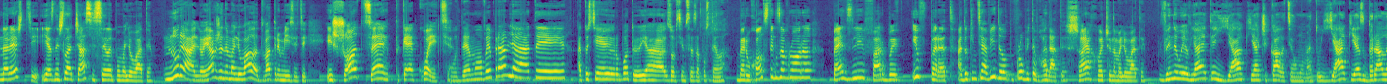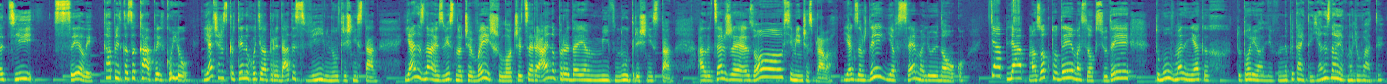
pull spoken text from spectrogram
Нарешті я знайшла час і сили помалювати. Ну реально, я вже не малювала 2-3 місяці. І що це таке коїться? Будемо виправляти. А то з цією роботою я зовсім все запустила. Беру холстик з Аврори, пензлі, фарби і вперед. А до кінця відео попробуйте вгадати, що я хочу намалювати. Ви не уявляєте, як я чекала цього моменту, як я збирала ці сили, капелька за капелькою. Я через картину хотіла передати свій внутрішній стан. Я не знаю, звісно, чи вийшло, чи це реально передає мій внутрішній стан. Але це вже зовсім інша справа. Як завжди, я все малюю на око. Тяп-ляп, мазок туди, мазок сюди. Тому в мене ніяких туторіалів не питайте, я не знаю, як малювати.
